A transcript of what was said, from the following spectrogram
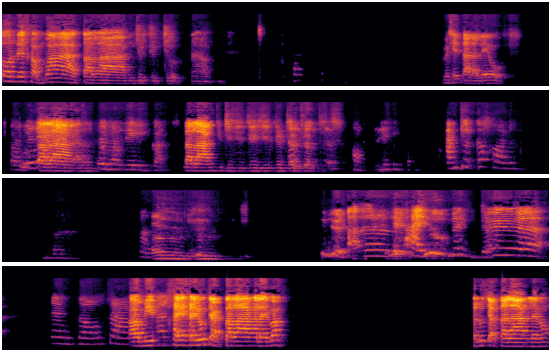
ต้นด้วยคำว่าตารางจุดๆๆนะครับ ไม่ใช่ตารางเร็ว ตารางตารางจุดๆๆๆอันจุดก็พอเลยเออเดือดถ่ายรูปไม่เดือดหนึ่งสองสามอ่ามีใครใครรู้จักตารางอะไรบ้าง รรู้จักตารางอะไรบ้าง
